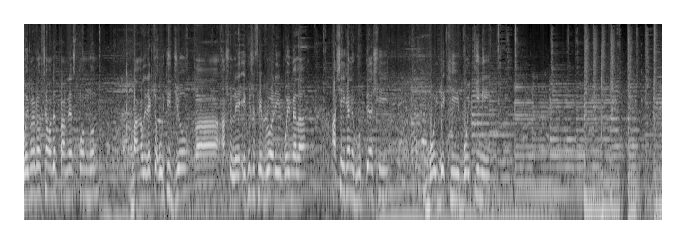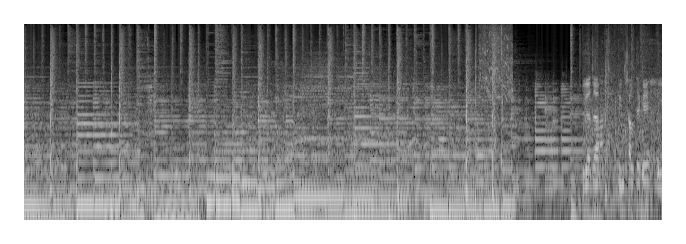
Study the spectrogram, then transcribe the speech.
বইমেলাটা হচ্ছে আমাদের প্রাণের স্পন্দন, বাঙালির একটা ঐতিহ্য। আসলে একুশে ফেব্রুয়ারি বইমেলা। আসি এখানে ঘুরতে আসি, বই দেখি, বই কিনি। দুই হাজার তিন সাল থেকে এই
